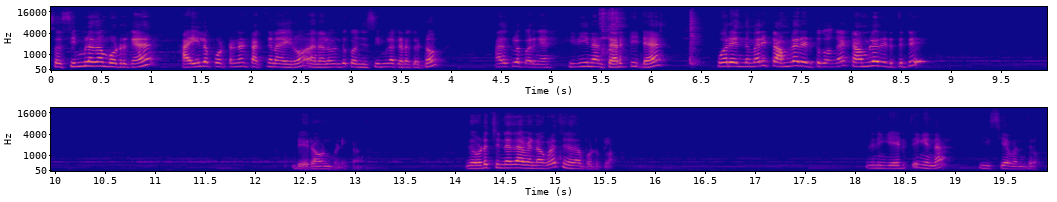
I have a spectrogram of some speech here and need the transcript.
ஸோ சிம்மில் தான் போட்டிருக்கேன். ஹையில் போட்டோன்னா டக்குன்னு ஆயிரும். அதனால் வந்து கொஞ்சம் சிம்மில் கிடக்கட்டும். அதுக்குள்ளே பாருங்கள் இதையும் நான் திரட்டிட்டேன். ஒரு இந்த மாதிரி டம்ளர் எடுத்துக்கோங்க. டம்ளர் எடுத்துகிட்டு அப்படியே ரவுண்ட் பண்ணிக்கோங்க. இதோட சின்னதாக வேணால் கூட சின்னதாக போட்டுக்கலாம். இது நீங்கள் எடுத்தீங்கன்னா ஈஸியாக வந்துடும்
